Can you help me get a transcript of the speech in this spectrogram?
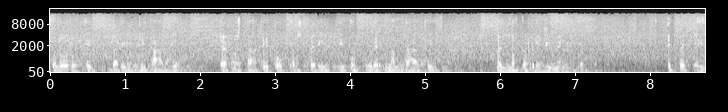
coloro che da Regno d'Italia erano stati o trasferiti oppure mandati nel nostro reggimento. E questi,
